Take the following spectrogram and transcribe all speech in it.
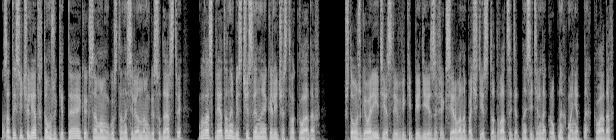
За тысячи лет в том же Китае, как самом густонаселенном государстве, было спрятано бесчисленное количество кладов — что уж говорить, если в Википедии зафиксировано почти 120 относительно крупных монетных кладов,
